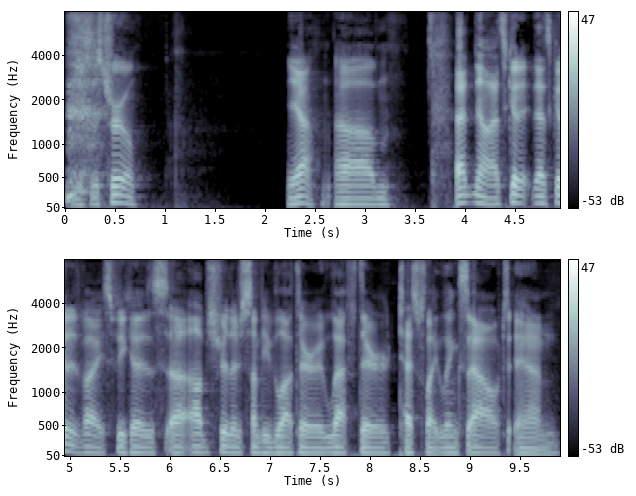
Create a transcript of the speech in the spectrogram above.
this is true. Yeah. Um, that, no, that's good. That's good advice because uh, I'm sure there's some people out there who left their test flight links out, and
